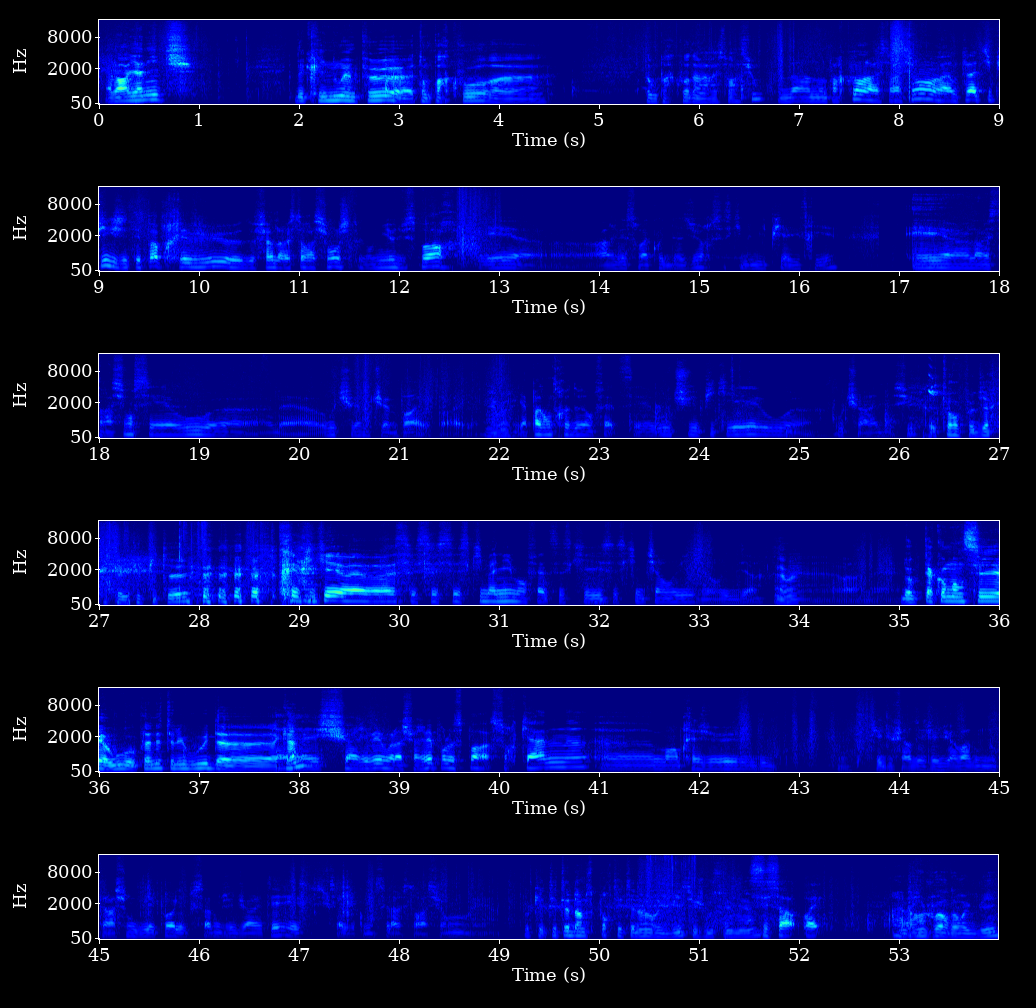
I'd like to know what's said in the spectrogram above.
Alors Yannick, décris-nous un peu euh, ton parcours, euh, ton parcours dans la restauration. Ben, mon parcours dans la restauration, un peu atypique, j'étais pas prévu euh, de faire de la restauration, j'étais dans le milieu du sport et euh, arrivé sur la côte d'Azur, c'est ce qui m'a mis le pied à l'étrier. Et euh, la restauration, c'est où, euh, ben, où tu aimes, tu aimes pas, ouais. Il n'y a pas d'entre-deux en fait, c'est où tu es piqué ou où, où tu arrêtes dessus. Et toi, on peut dire que tu as été piqué. Très piqué, ouais, ouais, c'est- c'est c'est ce qui m'anime en fait, c'est ce, qui- c'est ce qui me tient en vie, j'ai envie de dire. Ah. Euh, mais- Donc tu as commencé où Au Planet Hollywood euh, à Cannes? Euh, je suis arrivé, voilà, je suis arrivé pour le sport sur Cannes. Euh, bon après j'ai dû faire j'ai dû avoir une opération de l'épaule et tout ça, donc j'ai dû arrêter. Et c'est ça j'ai commencé la restauration. et, Ok, tu étais dans le sport, tu étais dans le rugby, si je me souviens bien. C'est ça, ouais. Ah, Un ouais. grand joueur de rugby,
